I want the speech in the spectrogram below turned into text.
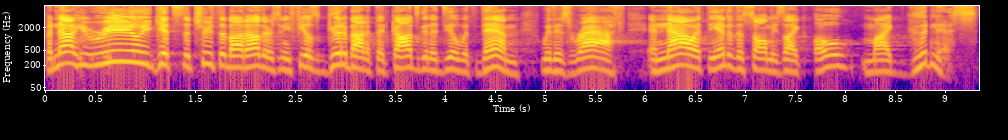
But now he really gets the truth about others and he feels good about it that God's to deal with them with his wrath. And now at the end of the psalm, he's like, oh my goodness,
